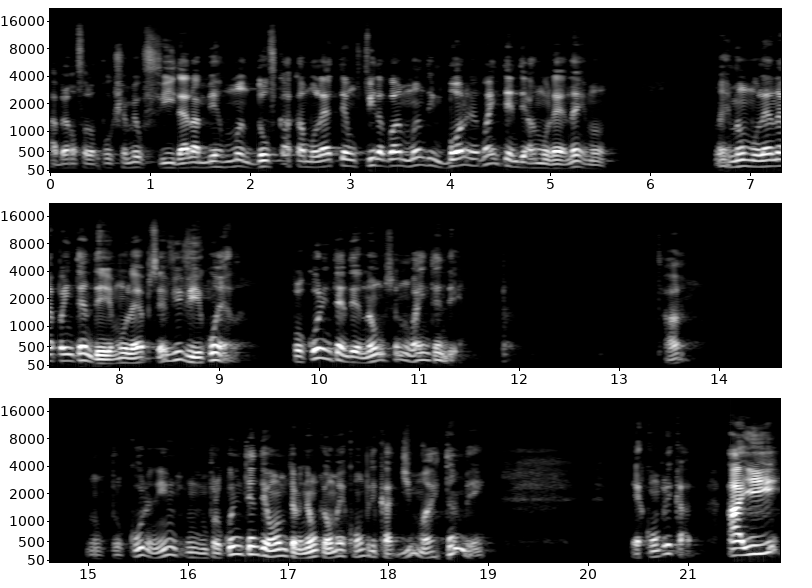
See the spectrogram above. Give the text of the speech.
Abraão falou: Poxa, meu filho, ela mesmo mandou ficar com a mulher, tem um filho, agora manda embora. Não vai entender a mulher, né, irmão? Mas, irmão, mulher não é para entender, mulher é para você viver com ela. Procura entender, não, você não vai entender. Tá? Não procura, nem, não procura entender homem também, não, porque homem é complicado demais também. É complicado. Aí,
